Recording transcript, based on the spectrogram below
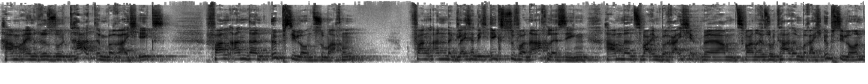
haben ein Resultat im Bereich X, fangen an dann Y zu machen, fangen an dann gleichzeitig X zu vernachlässigen, haben dann zwar, im Bereich, äh, zwar ein Resultat im Bereich Y,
